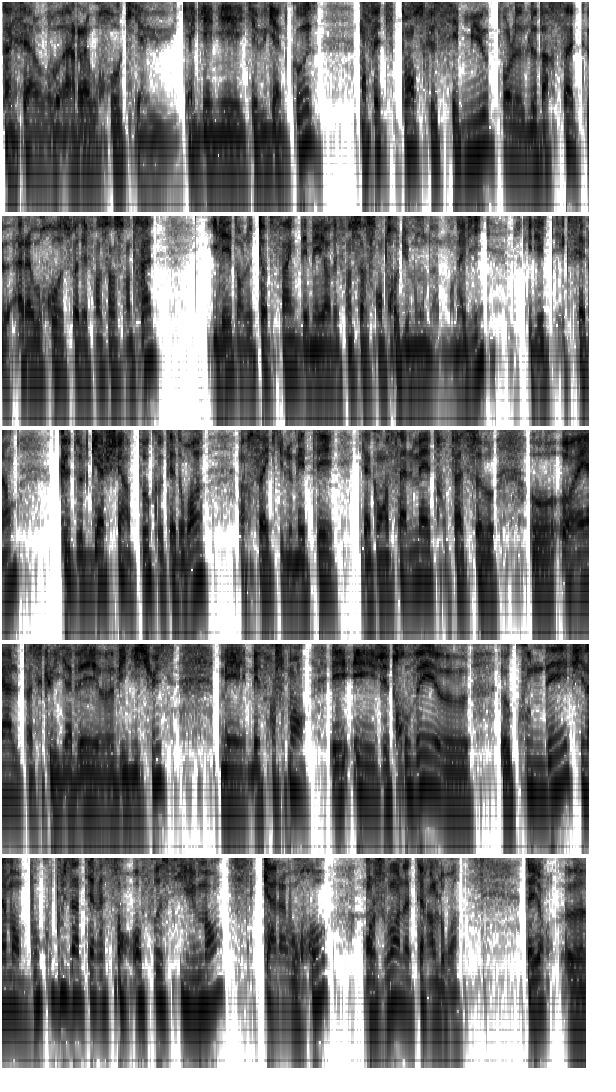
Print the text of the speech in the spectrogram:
Donc c'est Araujo qui a eu qui a gagné qui a eu gain de cause. En fait, je pense que c'est mieux pour le, le Barça que Araujo soit défenseur central. Il est dans le top 5 des meilleurs défenseurs centraux du monde, à mon avis, parce qu'il est excellent, que de le gâcher un peu côté droit. Alors c'est vrai qu'il le mettait, il a commencé à le mettre face au, au, au Real parce qu'il y avait euh, Vinicius, mais, mais franchement, et, et j'ai trouvé euh, Koundé finalement beaucoup plus intéressant offensivement qu'Araujo en jouant latéral droit. D'ailleurs, euh,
